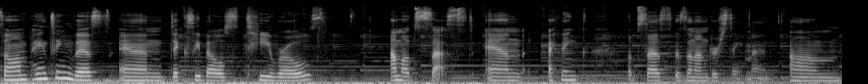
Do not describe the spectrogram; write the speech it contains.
So I'm painting this in Dixie Belle's Tea Rose. I'm obsessed, and I think obsessed is an understatement. Um,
